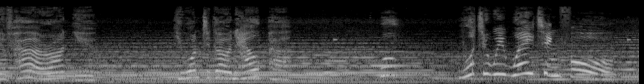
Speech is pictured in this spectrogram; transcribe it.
Thinking of her, aren't you? You want to go and help her. Well, what are we waiting for?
